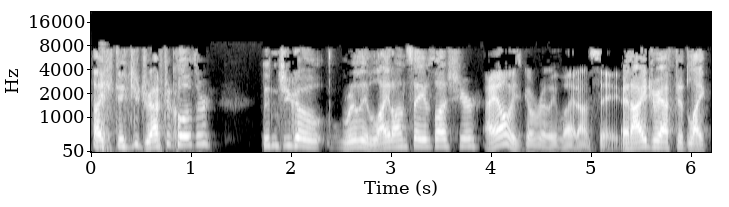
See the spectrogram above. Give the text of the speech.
like, did you draft a closer? Didn't you go really light on saves last year? I always go really light on saves. And I drafted like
